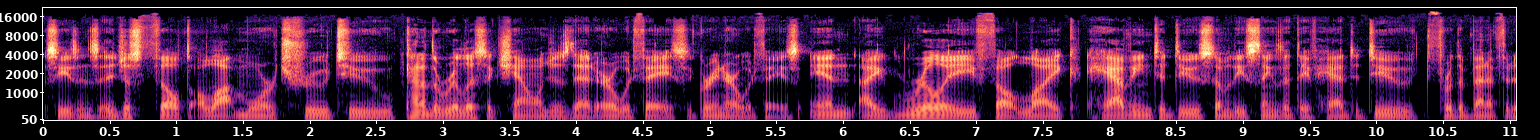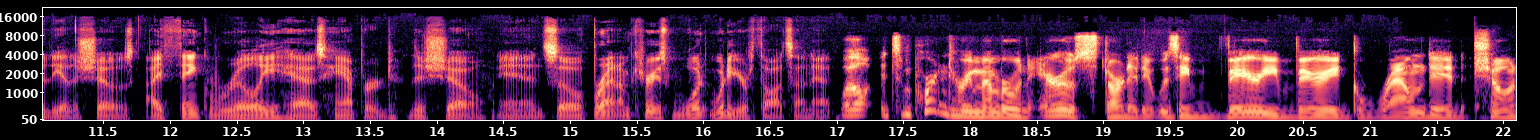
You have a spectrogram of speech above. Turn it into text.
seasons. It just felt a lot more true to kind of the realistic challenges that arrow would face green arrow would face. And i really felt like having to do some of these things that they've had to do for the benefit of the other shows i think really has hampered this show. And so, Brent, I'm curious, what what are your thoughts on that? Well, it's important to remember when Arrow started, it was a very, very grounded show.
